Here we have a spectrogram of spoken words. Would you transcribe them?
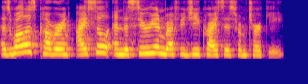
as well as covering ISIL and the Syrian refugee crisis from Turkey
